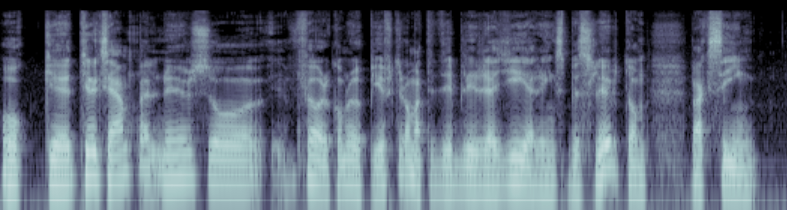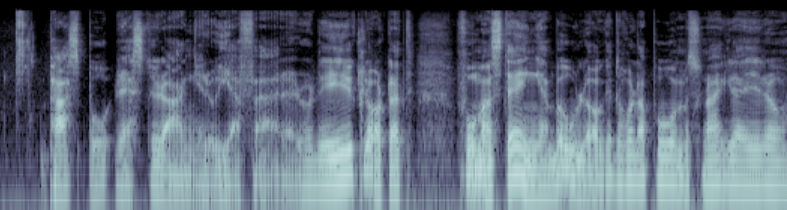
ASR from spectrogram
Och eh, till exempel nu så förekommer uppgifter om att det blir regeringsbeslut om vaccinpass på restauranger och i affärer. Och det är ju klart att får man stänga bolaget och hålla på med sådana här grejer och,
